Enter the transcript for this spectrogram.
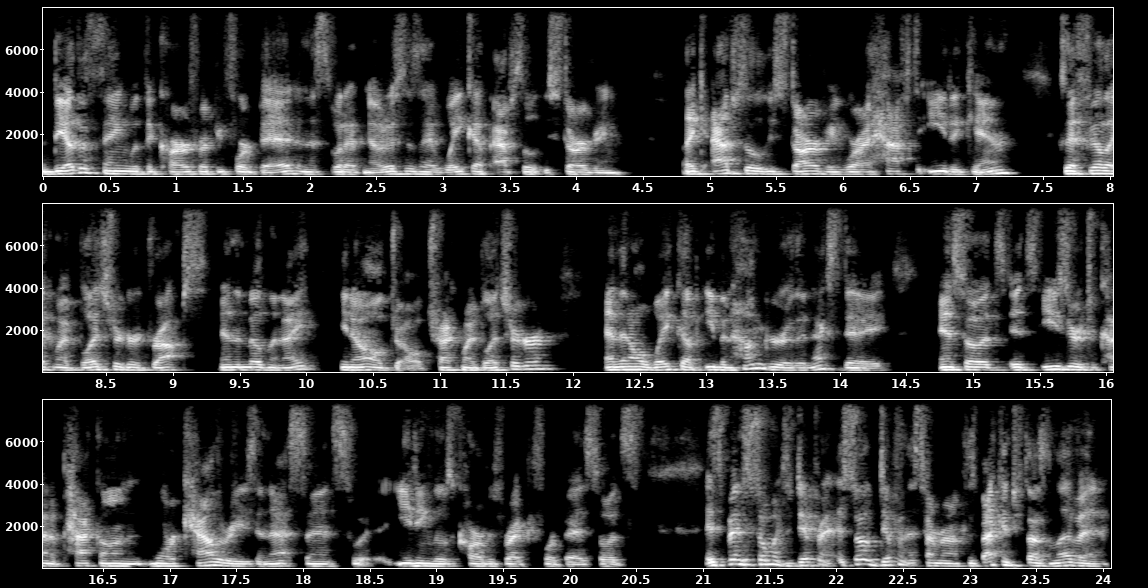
The other thing with the carbs right before bed, and this is what I've noticed, is I wake up absolutely starving, like absolutely starving, where I have to eat again because I feel like my blood sugar drops in the middle of the night. You know, I'll, I'll track my blood sugar, and then I'll wake up even hungrier the next day. And so it's it's easier to kind of pack on more calories in that sense, eating those carbs right before bed. So it's it's been so much different. It's so different this time around because back in 2011,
